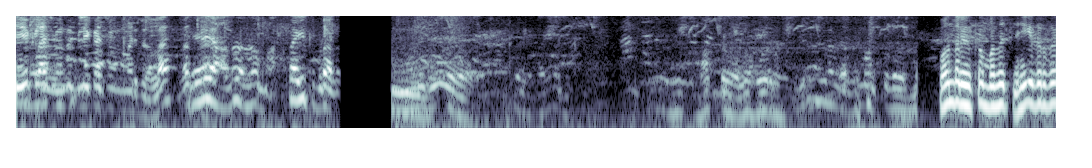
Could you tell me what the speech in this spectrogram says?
ಏ ಕ್ಲಾಸ್ ಬಂದು ಬಿಳಿ ಕ್ಲಾಸ್ ಬಂದು ಮಾಡಿದ್ರಲ್ಲ? ಮಸ್ತ್ ಆಗಿತ್ತು ಬಿಡ ಒಂದ್ರ ಇನ್ಕಮ್ ಬಂದೈತಿ ಹೇಗಿದ್ರದ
